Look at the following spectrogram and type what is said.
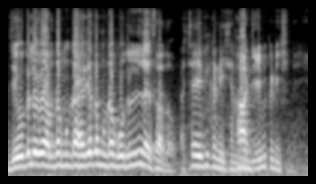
ਜੇ ਉਹਦੇ ਲਈ ਆਪਦਾ ਮੁੰਡਾ ਹੈਗਾ ਤਾਂ ਮੁੰਡਾ ਗੋਦ ਨਹੀਂ ਲੈ ਸਕਦਾ ਉਹ। ਅੱਛਾ ਇਹ ਵੀ ਕੰਡੀਸ਼ਨ ਹਾਂਜੀ ਇਹ ਵੀ ਕੰਡੀਸ਼ਨ ਹੈ ਜੀ।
